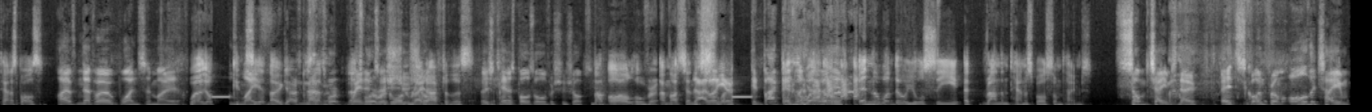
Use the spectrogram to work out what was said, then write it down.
Tennis balls. I have never once in my. Well, you'll can see Life. it now, Gareth. 'cause That's where, that's where we're going right shop. after this. There's tennis balls all over shoe shops. Not all over. I'm not saying I it's like your back in the window. in the window, you'll see a random tennis ball sometimes. Sometimes now. It's gone from all the time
